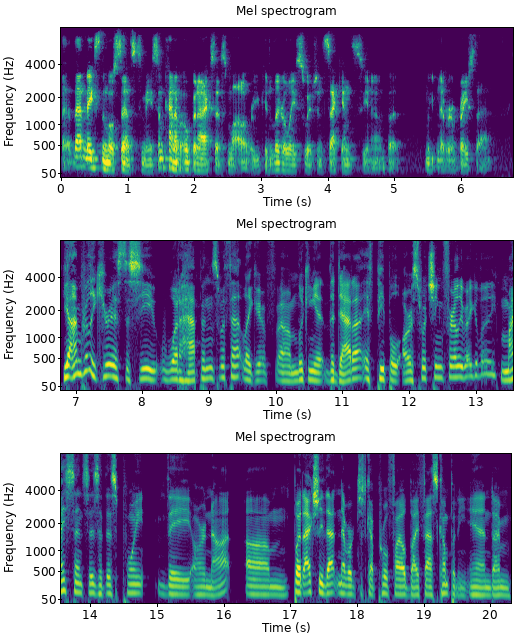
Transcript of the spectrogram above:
that makes the most sense to me. Some kind of open access model where you can literally switch in seconds, you know. But we've never embraced that. Yeah, I'm really curious to see what happens with that. Like, if um, looking at the data, if people are switching fairly regularly, my sense is at this point they are not. Um, but actually, that network just got profiled by Fast Company, and I'm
